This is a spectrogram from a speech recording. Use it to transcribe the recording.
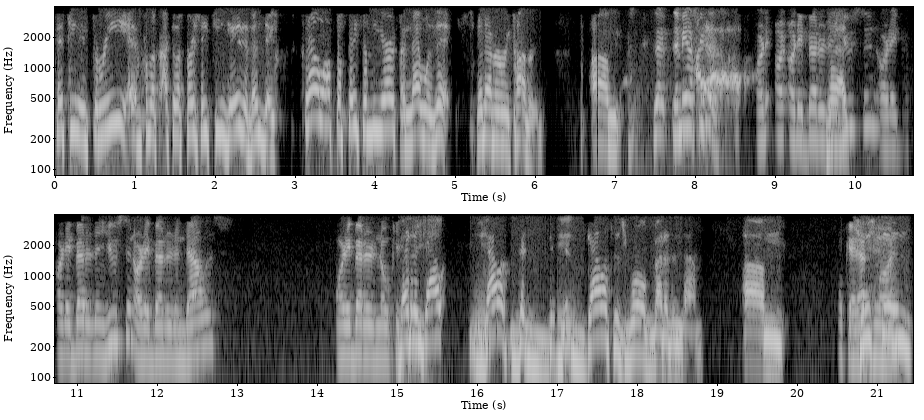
fifteen and three, and from the, after the first eighteen games, and then they fell off the face of the earth, and that was it. They never recovered. Um, let, let me ask you this: are they, are, are they better than yeah. Houston? Are they are they better than Houston? Are they better than Dallas? Are they better than OKC? Better than Dallas. Dallas, Dallas is world better than them. Um, okay, that's Houston, one.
